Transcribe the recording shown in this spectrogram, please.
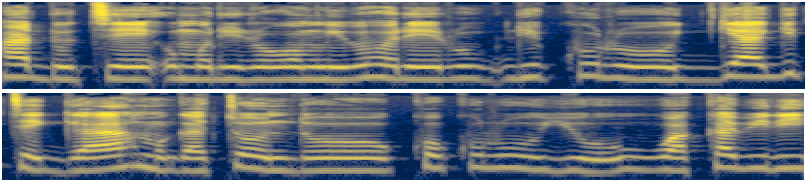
hadutse umuriro mu ibohorero rikuru rya gitega mu gatondo ko kuri uyu wa kabiri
